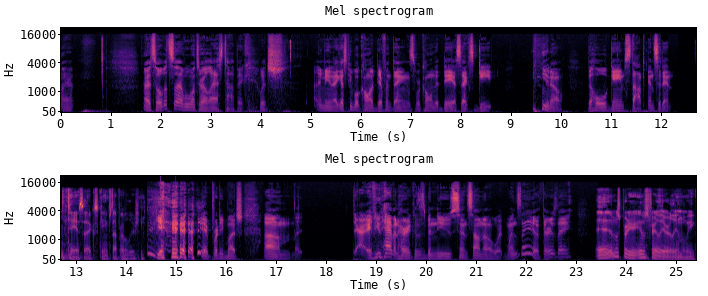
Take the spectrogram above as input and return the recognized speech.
All right. All right, so let's uh, move on to our last topic, which, I mean, I guess people are calling it different things. We're calling it Deus Ex Gate. you know, the whole GameStop incident. Deus Ex, GameStop Revolution. Yeah, yeah, pretty much. Um, if you haven't heard, because it's been news since I don't know what Wednesday or Thursday. It was pretty. It was fairly early in the week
